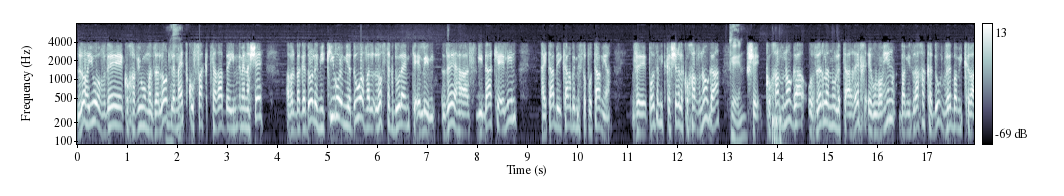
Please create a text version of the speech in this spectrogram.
לא היו עובדי כוכבים ומזלות, נכון. למעט תקופה קצרה בימי מנשה, אבל בגדול הם הכירו, הם ידעו, אבל לא סגדו להם כאלים. זה, הסגידה כאלים הייתה בעיקר במסופוטמיה. ופה זה מתקשר לכוכב נוגה, כן. שכוכב נוגה עוזר לנו לתארך אירועים במזרח הקדום ובמקרא.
